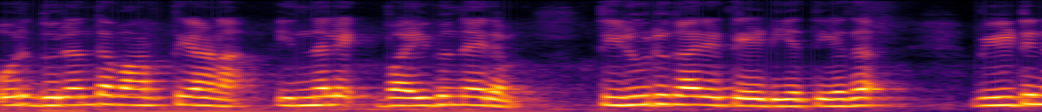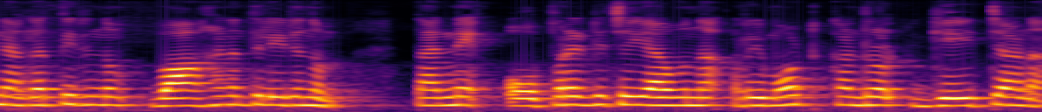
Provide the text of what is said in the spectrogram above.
ഒരു ദുരന്ത വാർത്തയാണ് ഇന്നലെ വൈകുന്നേരം തിരൂരുകാരെ തേടിയെത്തിയത്. വീട്ടിനകത്തിരുന്നും വാഹനത്തിലിരുന്നും തന്നെ ഓപ്പറേറ്റ് ചെയ്യാവുന്ന റിമോട്ട് കൺട്രോൾ ഗേറ്റാണ്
